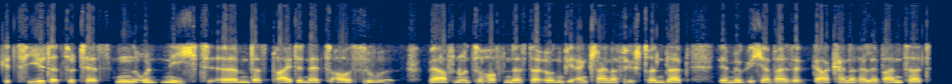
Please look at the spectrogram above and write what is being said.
gezielter zu testen und nicht ähm, das breite Netz auszuwerfen und zu hoffen, dass da irgendwie ein kleiner Fisch drin bleibt, der möglicherweise gar keine Relevanz hat.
